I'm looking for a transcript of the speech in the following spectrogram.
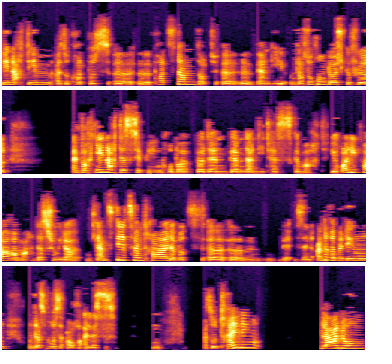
Je nachdem, also Cottbus äh, äh, Potsdam, dort äh, äh, werden die Untersuchungen durchgeführt. Einfach je nach Disziplingruppe wird dann, werden dann die Tests gemacht. Die Rollifahrer machen das schon wieder ganz dezentral, da wird's, äh, ähm, sind andere Bedingungen und das muss auch alles, also Training, Planung,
